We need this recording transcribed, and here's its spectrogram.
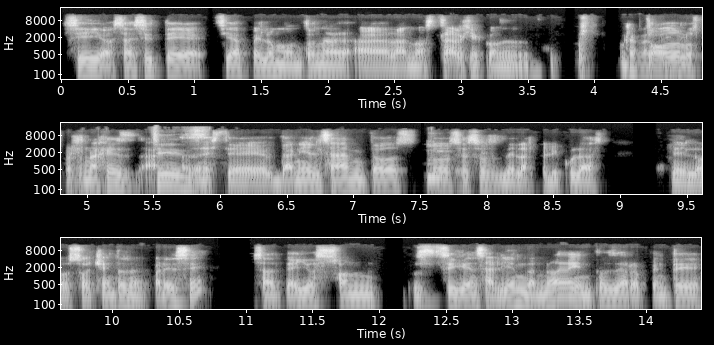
sí, o sea, sí te sí apelo un montón a, la nostalgia con pues, todos los personajes, este Daniel Sam y todos, todos esos de las películas de los ochentas me parece. O sea, ellos son, pues, siguen saliendo, ¿no? Y entonces de repente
